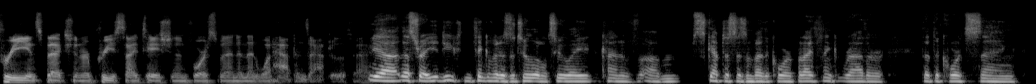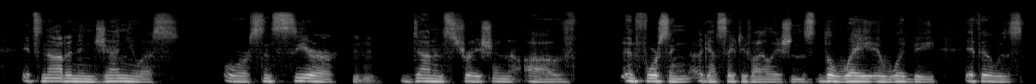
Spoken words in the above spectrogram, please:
pre-inspection or pre-citation enforcement and then what happens after the fact. Yeah, that's right. You, you can think of it as a too little, too late kind of um, skepticism by the court, but I think rather that the court's saying it's not an ingenuous or sincere Mhm. demonstration of enforcing against safety violations the way it would be if it was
